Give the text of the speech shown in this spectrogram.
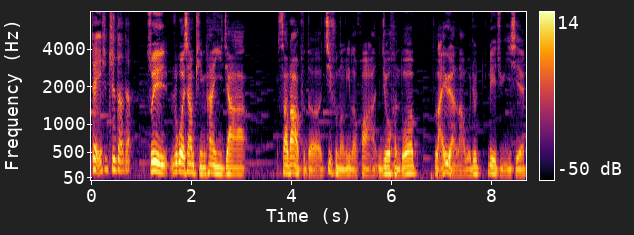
对，也是值得的。所以，如果像评判一家 startup 的技术能力的话，你就有很多来源了。我就列举一些，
